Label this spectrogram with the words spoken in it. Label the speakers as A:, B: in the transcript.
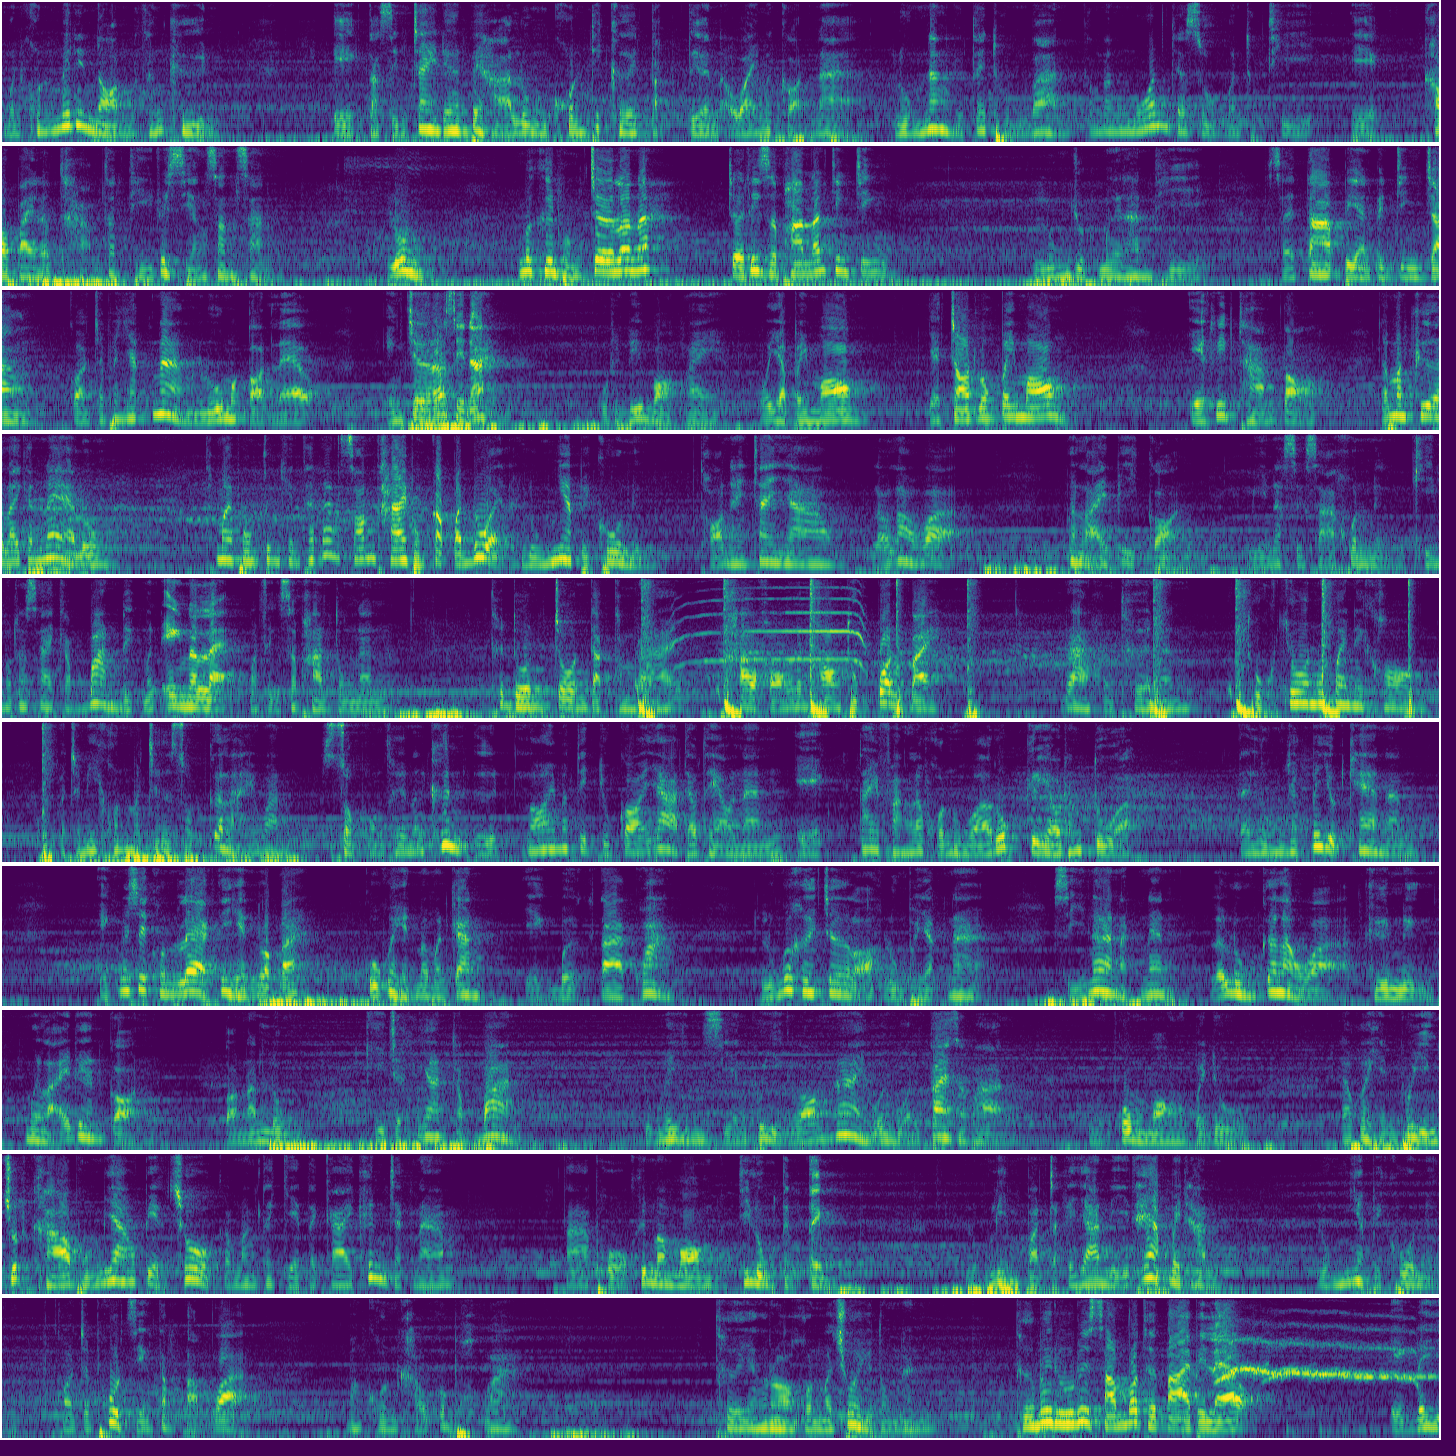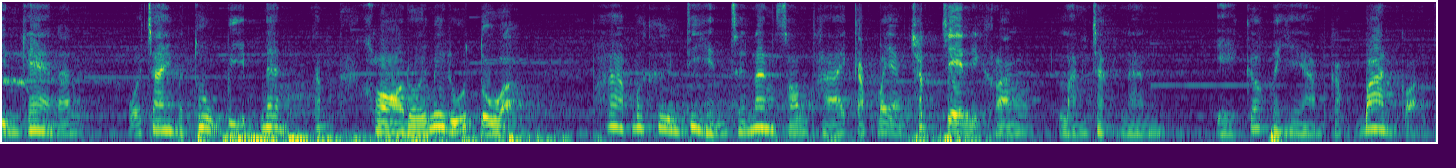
A: เหมือนคนไม่ได้นอนมาทั้งคืน เอกตัดสินใจเดินไปหาลุงคนที่เคยตักเตือนเอาไว้เมื่อก่อนหน้า ลุงนั่งอยู่ใต้ถุนบ้านกำลังม้วนยาสูบเหมือนทุกที เอกเข้าไปแล้วถามทันทีด้วยเสียงสั่นๆ ลุง เมื่อคืนผมเจอแล้วนะ เจอที่สะพานนั้นจริง ๆ ลุงหยุดมือทันที สายตาเปลี่ยนเป็นจริงจัง ก่อนจะพยักหน้ามันรู้มาก่อนแล้ว เองเจอแล้วสินะ กูถึงได้บอกไงว่าอย่าไปมอง อย่าจอดลงไปมอง เอกรีบถามต่อ แล้วมันคืออะไรกันแน่ลุงทำไมผมถึงเห็นท่านั่งซ้อนท้ายผมกลับมาด้วยลุงเงียบไปคู่หนึ่ง ถอนหายใจยาว แล้วเล่าว่า เมื่อหลายปีก่อน มีนักศึกษาคนหนึ่งขี่มอเตอร์ไซค์กลับบ้านดึกเหมือนเองนั่นแหละ มาถึงสะพานตรงนั้น เธอโดนโจรดักทำร้าย ข้าวของเงินทองถูกปล้นไป ร่างของเธอนั้นถูกโยนลงไปในคลอง กว่าจะมีคนมาเจอศพก็หลายวัน ศพของเธอนั้นขึ้นอืดลอยมาติดอยู่กอหญ้าแถวๆนั้น เอกได้ฟังแล้วขนหัวรุกเกลียวทั้งตัว แต่ลุงยังไม่หยุดแค่นั้น เอกไม่ใช่คนแรกที่เห็นหรอกนะ กูก็เห็นมาเหมือนกัน เอกเบิกตากว้าง ลุงก็เคยเจอเหรอ ลุงพยักหน้า สีหน้าหนักแน่น แล้วลุงก็เล่าว่าคืนหนึ่งเมื่อหลายเดือนก่อน ตอนนั้นลุงขี่จักรยานกลับบ้าน ลุงได้ยินเสียงผู้หญิงร้องไห้โหยหวนใต้สะพาน ลุงก้มมองลงไปดู แล้วก็เห็นผู้หญิงชุดขาวผมยาวเปียกโชกกำลังตะเกียกตะกายขึ้นจากน้ำตาโผล่ขึ้นมามองที่ลุงเต็มๆลุงรีบปั่นจักรยานหนีแทบไม่ทัน ลุงเงียบไปครู่หนึ่ง ก่อนจะพูดเสียงต่ำๆว่า บางคนเขาก็บอกว่า เธอยังรอคนมาช่วยอยู่ตรงนั้น เธอไม่รู้ด้วยซ้ำว่าเธอตายไปแล้ว เอกได้ยินแค่นั้นหัวใจมันถูกบีบแน่นน้ำตาคลอโดยไม่รู้ตัวาพเมื่อคืนที่เห็นเธอนั่งซ้อนท้ายกลับมาอย่างชัดเจนอีกครั้ง หลังจากนั้น เอกก็พยายามกลับบ้านก่อน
